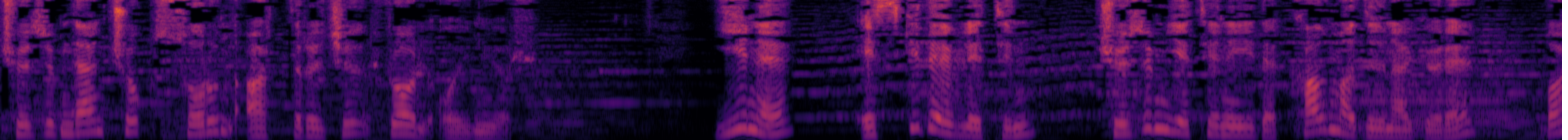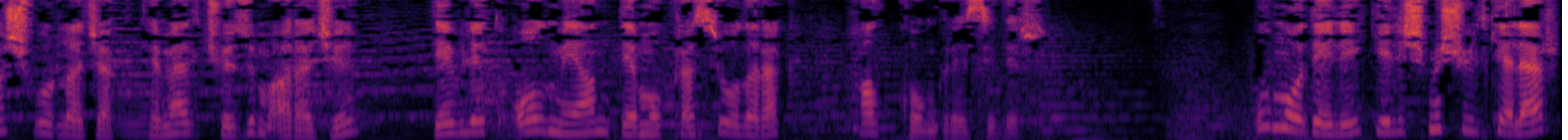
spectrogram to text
çözümden çok sorun arttırıcı rol oynuyor. Yine eski devletin çözüm yeteneği de kalmadığına göre başvurulacak temel çözüm aracı devlet olmayan demokrasi olarak halk kongresidir. Bu modeli gelişmiş ülkeler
